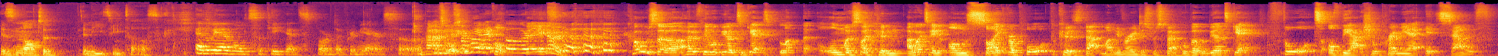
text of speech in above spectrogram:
is not a, an easy task. And we have also tickets for the premiere, so That's also helpful. There you go. Cool. So uh, hopefully we'll be able to get almost like an I won't say an on-site report because that might be very disrespectful, but we'll be able to get thoughts of the actual premiere itself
